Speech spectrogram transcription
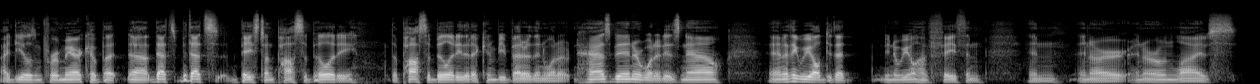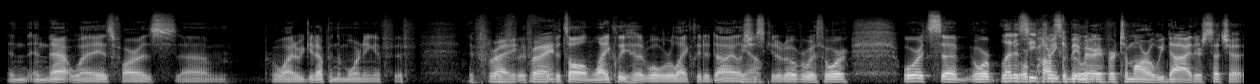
idealism for America. But uh, that's but that's based on possibility, the possibility that it can be better than what it has been or what it is now. And I think we all do that. You know, we all have faith in in in our in our own lives in in that way. As far as um, why do we get up in the morning if if if, Right, if, if, right. if it's all in likelihood, well, we're likely to die. Let's Yeah. just get it over with, or, or it's uh, or Let us or eat, drink, and be merry, for tomorrow we die. There's such a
